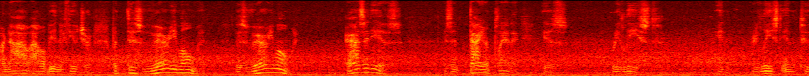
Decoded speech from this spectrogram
or now how, how it'll be in the future, but this very moment, this very moment, as it is, this entire planet is released, and released into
